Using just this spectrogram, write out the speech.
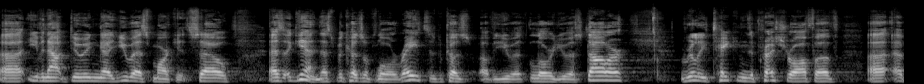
uh, even outdoing uh, U.S. markets. So, as again, that's because of lower rates. It's because of a US, lower U.S. dollar, really taking the pressure off of uh,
